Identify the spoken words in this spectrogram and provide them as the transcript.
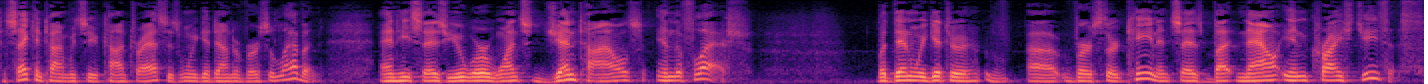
The second time we see a contrast is when we get down to verse 11. And he says, You were once Gentiles in the flesh. But then we get to uh, verse 13 and says, But now in Christ Jesus.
